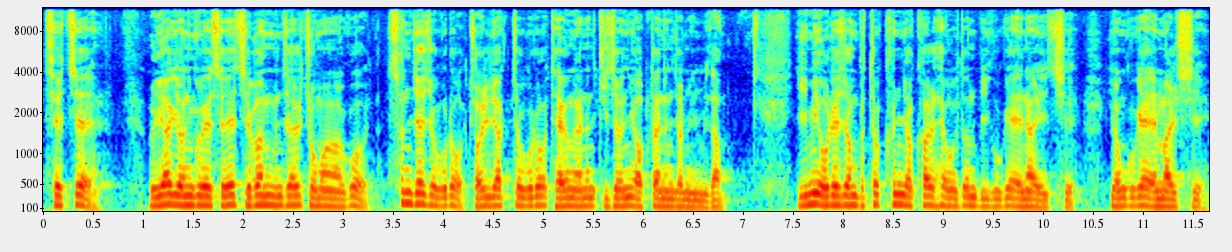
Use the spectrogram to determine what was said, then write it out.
셋째, 의학 연구에서의 재반 문제를 조망하고 선제적으로 전략적으로 대응하는 기전이 없다는 점입니다. 이미 오래전부터 큰 역할을 해오던 미국의 NIH, 영국의 MRC,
